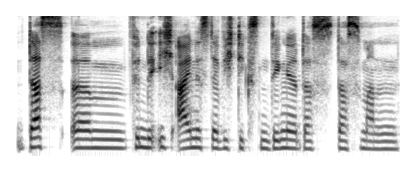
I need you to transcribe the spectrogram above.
das ähm, finde ich eines der wichtigsten Dinge, dass, dass man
